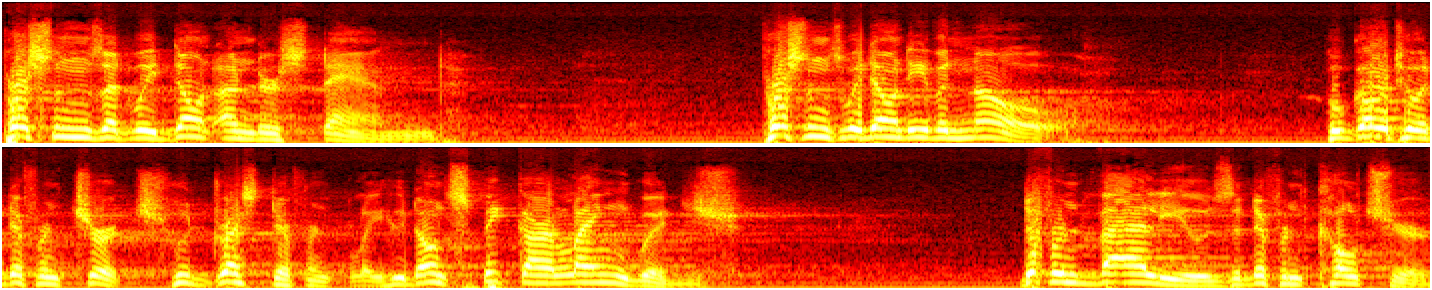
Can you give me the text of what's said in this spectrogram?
persons that we don't understand, persons we don't even know who go to a different church, who dress differently, who don't speak our language, different values, a different culture.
